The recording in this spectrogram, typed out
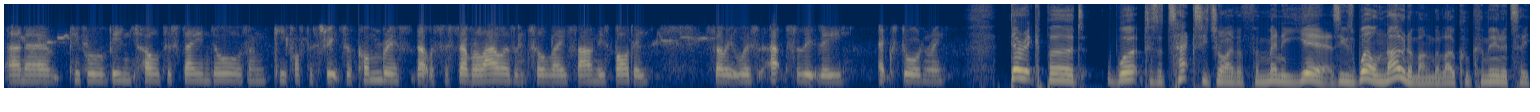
and uh, people were being told to stay indoors and keep off the streets of Cumbria. That was for several hours until they found his body. So it was absolutely extraordinary. Derrick Bird worked as a taxi driver for many years. He was well known among the local community.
